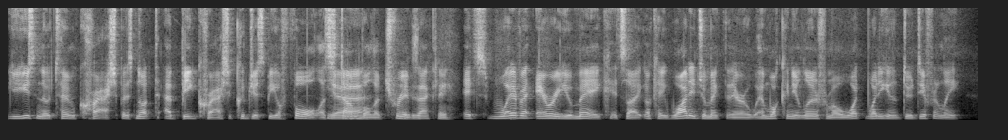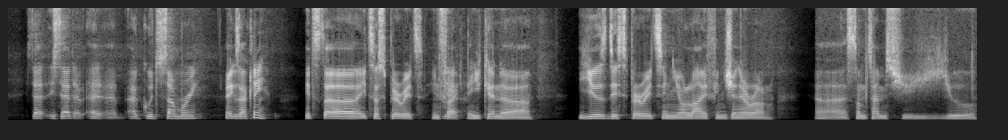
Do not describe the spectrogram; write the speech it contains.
you're using the term crash, but it's not a big crash. It could just be a fall, a Yeah, stumble, a trip. Exactly. it's whatever error you make. It's like, okay, why did you make that error, and what can you learn from it? Or what what are you going to do differently? Is that is that a, a, a good summary? Exactly. It's uh, it's a spirit, in fact, and you can uh, use these spirits in your life in general. Uh, sometimes you you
